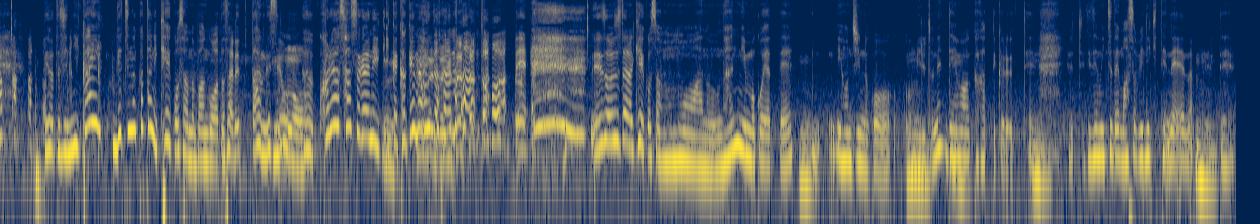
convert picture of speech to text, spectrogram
で私2回別の方に恵子さんの番号を渡されたんですよ、うん、これはさすがに1回かけないとだなと思って。でそうしたら恵子さんももうあの何人もこうやって、うん、日本人の子を見るとね、うん、電話かかってくるって言ってでもいつでも遊びに来てねなんて。言って、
